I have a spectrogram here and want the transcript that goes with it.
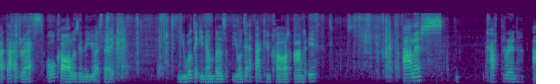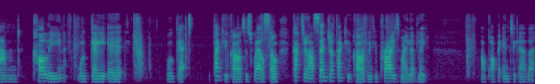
at that address or Carla's in the USA. You will get your numbers, you will get a thank you card and if Alice, Catherine and Colleen will get, uh, will get thank you cards as well. So Catherine, I'll send your thank you card with your prize, my lovely. I'll pop it in together.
